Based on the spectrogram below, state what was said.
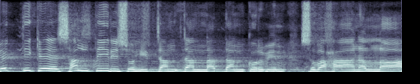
ব্যক্তিকে শান্তির সহিত জান্নাত দান করবেন। সুবাহান আল্লাহ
